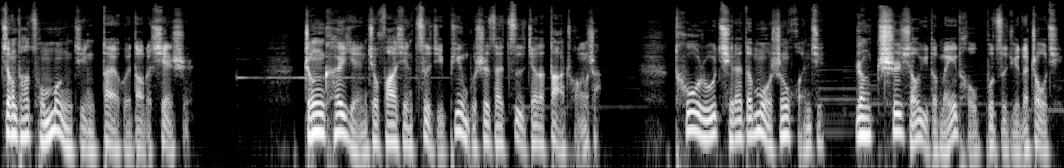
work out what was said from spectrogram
将他从梦境带回到了现实。睁开眼就发现自己并不是在自家的大床上。突如其来的陌生环境让池小雨的眉头不自觉地皱起，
